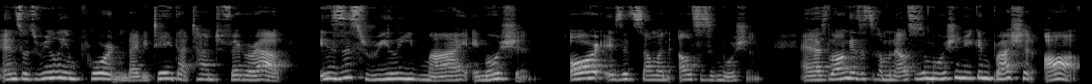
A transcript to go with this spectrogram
And so it's really important that we take that time to figure out is this really my emotion or is it someone else's emotion? And as long as it's someone else's emotion, you can brush it off.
